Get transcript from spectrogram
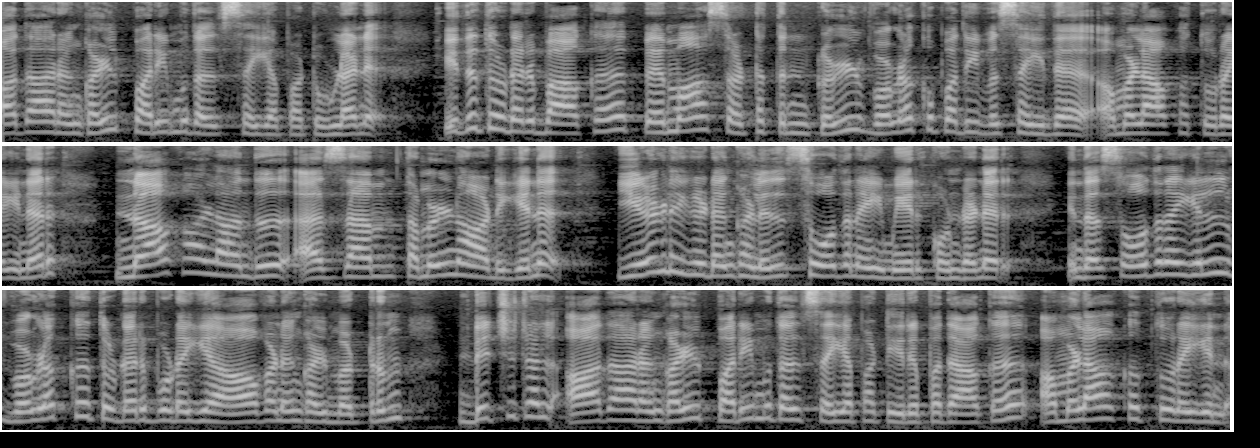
ஆதாரங்கள் பறிமுதல் செய்யப்பட்டுள்ளன. இது தொடர்பாக பெமா சட்டத்தின் கீழ் வழக்கு பதிவு செய்த அமலாக்கத்துறையினர் நாகாலாந்து அசாம் தமிழ்நாடு என ஏழு இடங்களில் சோதனை மேற்கொண்டனர். இந்த சோதனையில் வழக்கு தொடர்புடைய ஆவணங்கள் மற்றும் டிஜிட்டல் ஆதாரங்கள் பறிமுதல் செய்யப்பட்டிருப்பதாக அமலாக்கத்துறையின்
